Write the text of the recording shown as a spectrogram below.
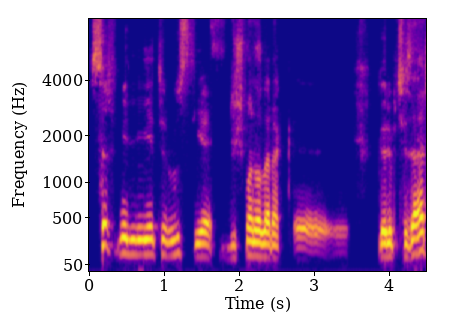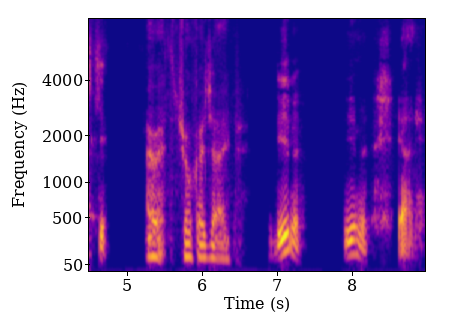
sırf milliyeti Rus diye düşman olarak e, görüp çizer ki? Evet, çok acayip. Değil mi? Değil mi? Yani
